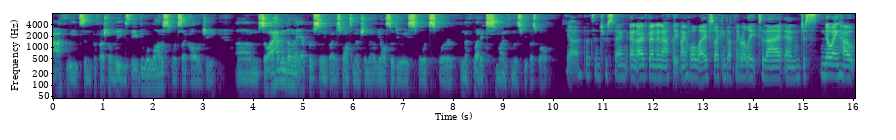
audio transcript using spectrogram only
athletes and professional leagues, they do a lot of sports psychology. Um, so I haven't done that yet personally, but I just want to mention that we also do a sports or an athletics mindfulness group as well. Yeah, that's interesting. And I've been an athlete my whole life, so I can definitely relate to that. And just knowing how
